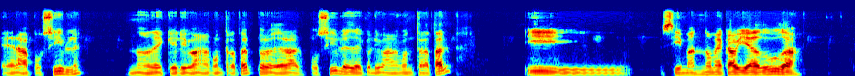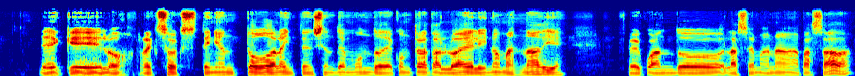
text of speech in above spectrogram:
era posible, no de que lo iban a contratar, pero era posible de que lo iban a contratar. Y si más no me cabía duda, de que los Red Sox tenían toda la intención del mundo de contratarlo a él y no más nadie, fue cuando la semana pasada,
